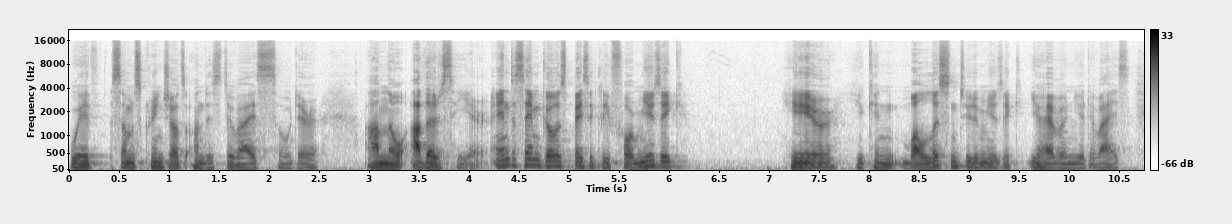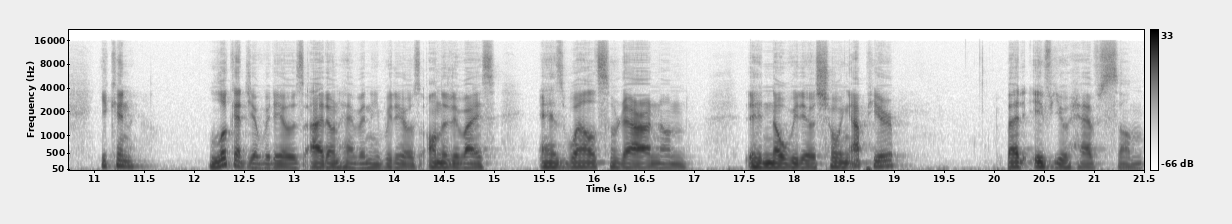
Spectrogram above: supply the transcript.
with some screenshots on this device so there are no others here. And the same goes basically for music. Here you can, well, listen to the music you have on your device. You can look at your videos. I don't have any videos on the device as well, so there are none, uh, no videos showing up here. But if you have some,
